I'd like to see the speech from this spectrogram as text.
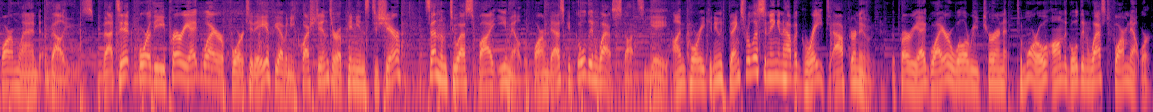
farmland values. That's it for the Prairie Ag Wire for today. If you have any questions or opinions to share, send them to us by email, the farm desk at goldenwest.ca. I'm Corey Canute. Thanks for listening and have a great afternoon. The Prairie Ag Wire will return tomorrow on the Golden West Farm Network.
